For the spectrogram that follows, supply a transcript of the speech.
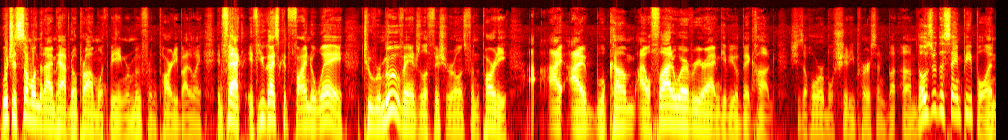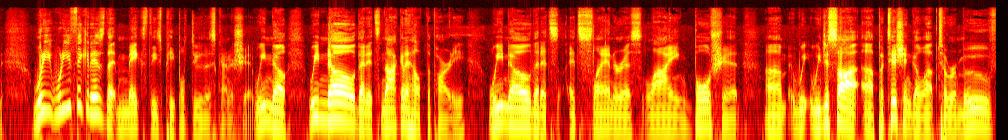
which is someone that I have no problem with being removed from the party. By the way, in fact, if you guys could find a way to remove Angela Fisher Owens from the party, I, I will come. I will fly to wherever you're at and give you a big hug. She's a horrible, shitty person. But um, those are the same people. And what do you what do you think it is that makes these people do this kind of shit? We know we know that it's not going to help the party. We know that it's it's slanderous, lying bullshit. Um, we, we just saw a petition go up to remove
